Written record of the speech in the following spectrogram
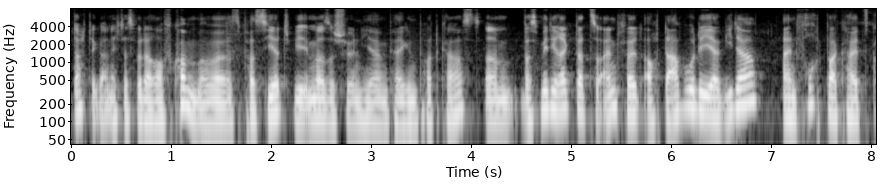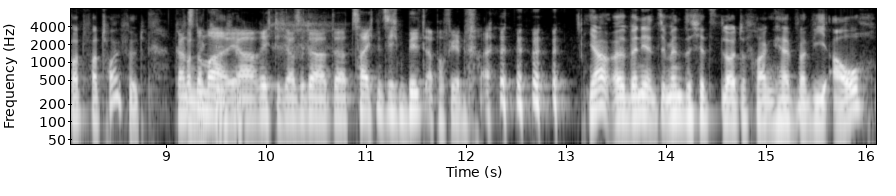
dachte gar nicht, dass wir darauf kommen, aber es passiert wie immer so schön hier im Pagan Podcast. Ähm, was mir direkt dazu einfällt, auch da wurde ja wieder ein Fruchtbarkeitsgott verteufelt. Ganz normal, ja, richtig. Also da, da zeichnet sich ein Bild ab auf jeden Fall. Ja, äh, wenn, jetzt, wenn sich jetzt Leute fragen, hä, wie auch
